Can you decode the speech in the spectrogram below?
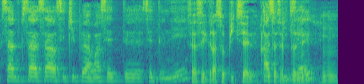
ça, ça, ça aussi, tu peux avoir cette, euh, cette donnée. Ça, c'est grâce au pixel. Grâce au cette pixel. donnée.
